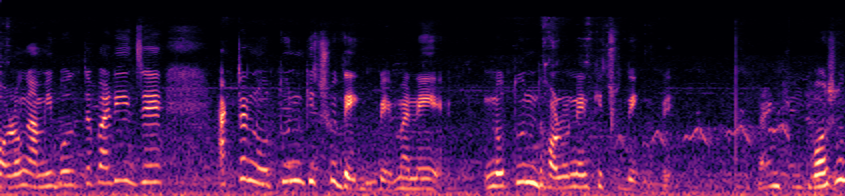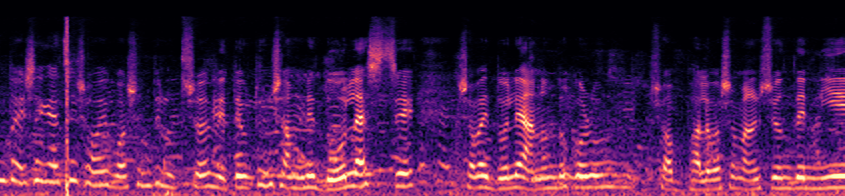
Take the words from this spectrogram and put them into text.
বরং আমি বলতে পারি যে একটা নতুন কিছু দেখবে মানে নতুন ধরনের কিছু দেখবে। বসন্ত এসে গেছে সবাই বসন্তের উৎসবে মেতে উঠুন সামনে দোল আসছে। সবাই দোলে আনন্দ করুন সব ভালোবাসা মানুষজনদের নিয়ে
